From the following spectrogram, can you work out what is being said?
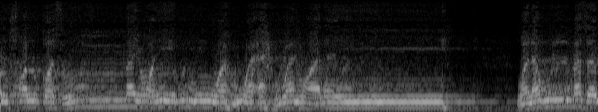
الْخَلْقَ ثُمَّ يُعِيدُهُ وَهُوَ أَهْوَنُ عَلَيْهِ ۚ. وَلَهُ الْمَثَلُ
